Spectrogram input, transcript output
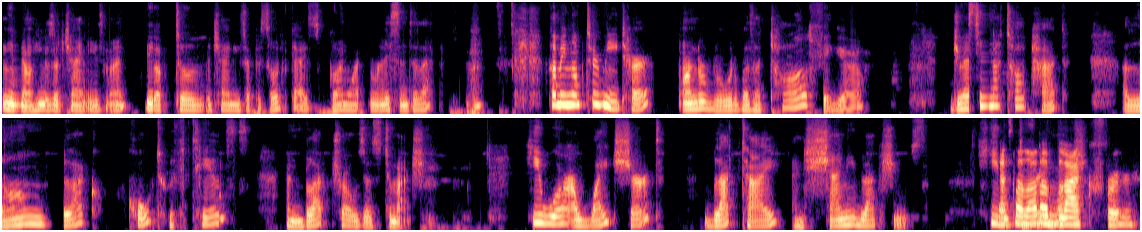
You know, he was a Chinese man. Big up to the Chinese episode, guys. Go and listen to that. Coming up to meet her, on the road was a tall figure dressed in a top hat, a long black coat with tails, and black trousers to match. He wore a white shirt, black tie, and shiny black shoes. He That's a lot of much... black for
